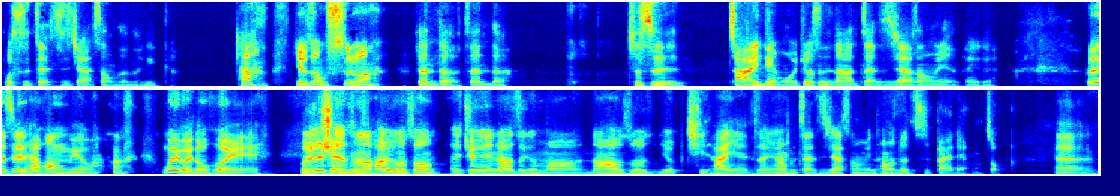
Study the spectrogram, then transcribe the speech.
不是展示架上的那一个啊？有这种事吗？真的真的，就是差一点，我就是拿展示架上面的那个。不是，这也太荒谬了！我以为都会、欸。我就选的时候，他跟我说：“哎、欸，确定要这个吗？”然后说有其他颜色，因为我们展示架上面通常都只摆两种。呃，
